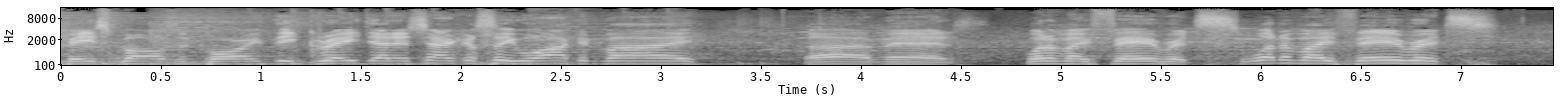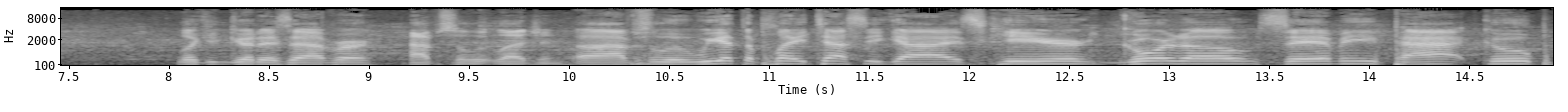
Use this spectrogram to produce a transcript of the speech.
Baseball isn't boring. The great Dennis Eckersley walking by. Oh, man. One of my favorites. One of my favorites. Looking good as ever. Absolute legend. Uh, absolute. We got the Play Tessie guys here. Gordo, Sammy, Pat, Coop,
